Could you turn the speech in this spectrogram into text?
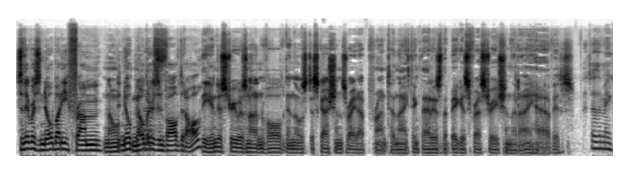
So there was nobody from No- no no, builders that's- involved at all. The industry was not involved in those discussions right up front, and I think that is the biggest frustration that I have is doesn't make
